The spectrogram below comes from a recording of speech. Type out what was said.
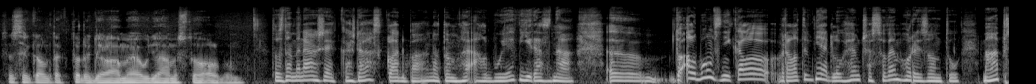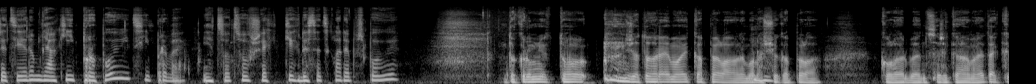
jsem si říkal, tak to doděláme a uděláme z toho album. To znamená, že každá skladba na tomhle albu je výrazná. Eh, to album vznikalo v relativně dlouhém časovém horizontu. Má přeci jenom nějaký propojující prvek, něco, co všech těch deset skladeb spojuje? To kromě toho, že to hraje moje kapela, nebo mm. naše kapela, Color Band se říkáme, tak,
